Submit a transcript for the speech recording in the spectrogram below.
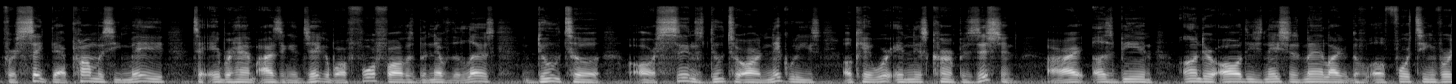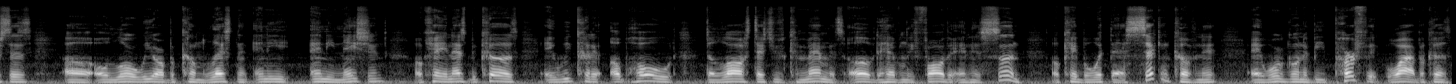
forsake that promise he made to Abraham, Isaac, and Jacob, our forefathers, but nevertheless, due to our sins, due to our iniquities, okay, we're in this current position all right? Us being under all these nations man like the uh, 14 verses uh oh lord we are become less than any any nation. Okay and that's because hey, we couldn't uphold the law statutes commandments of the heavenly father and his son. Okay but with that second covenant hey, we're going to be perfect. Why? Because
